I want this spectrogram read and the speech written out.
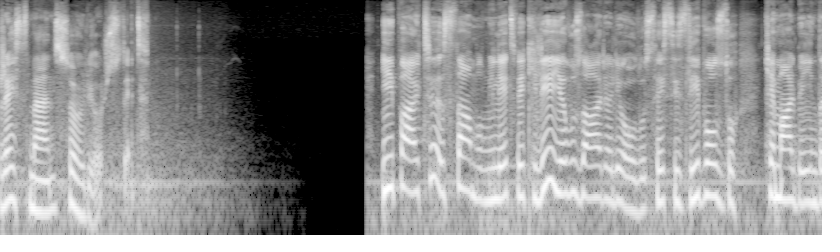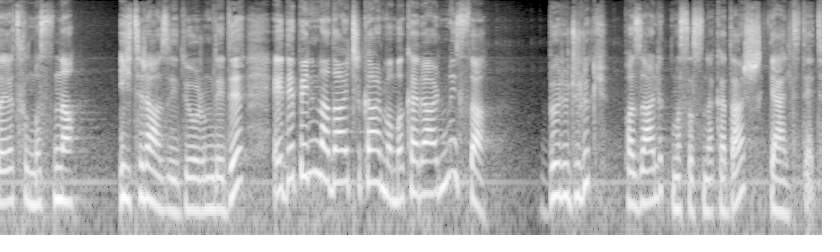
resmen söylüyoruz dedi. İyi Parti İstanbul Milletvekili Yavuz Ağralioğlu sessizliği bozdu. Kemal Bey'in dayatılmasına itiraz ediyorum dedi. HDP'nin aday çıkarmama kararını ise bölücülük pazarlık masasına kadar geldi dedi.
